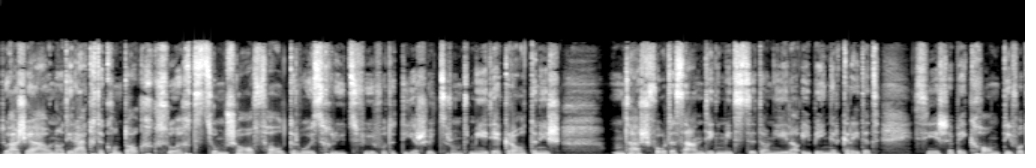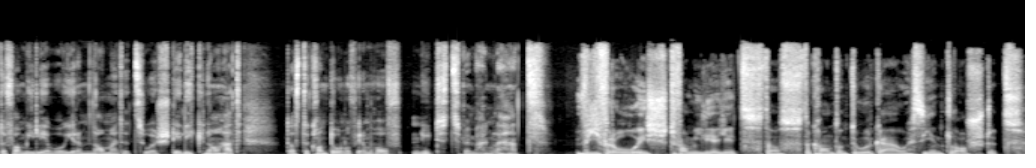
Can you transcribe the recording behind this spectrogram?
Du hast ja auch noch direkten Kontakt gesucht zum Schafhalter, der ins Kreuzfeuer von den Tierschützer und Medien geraten ist. Und hast vor der Sendung mit Daniela Ibinger geredet. Sie ist eine Bekannte von der Familie, die ihrem Namen dazu Stellung genommen hat, dass der Kanton auf ihrem Hof nichts zu bemängeln hat. Wie froh ist die Familie jetzt, dass der Kanton Thurgau sie entlastet?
